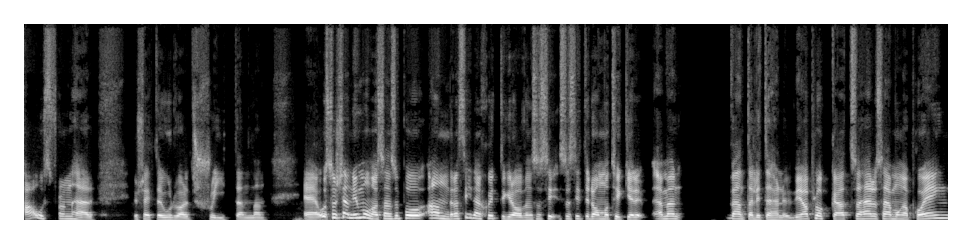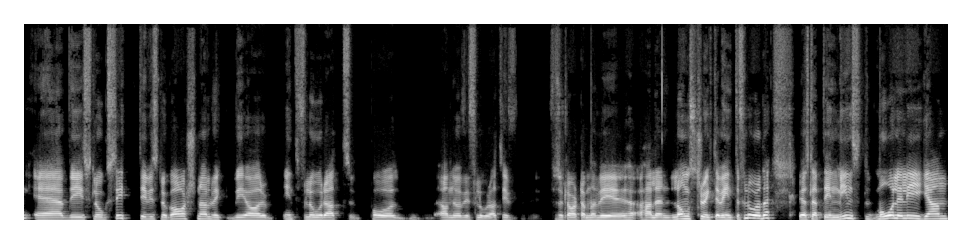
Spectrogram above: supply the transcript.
paus från den här, ursäkta ordvalet, skiten. Men, eh, och så känner ju många. Sen så på andra sidan skyttegraven så, så sitter de och tycker, ja men vänta lite här nu. Vi har plockat så här och så här många poäng. Eh, vi slog City, vi slog Arsenal, vi, vi, har inte förlorat på... Ja, nu har vi förlorat i såklart, men vi hade en lång streak där vi inte förlorade. Vi har släppt in minst mål i ligan.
